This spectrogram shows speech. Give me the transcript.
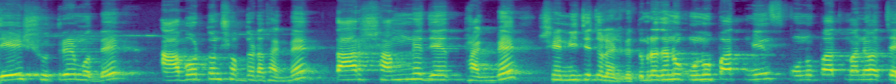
যে সূত্রের মধ্যে আবর্তন শব্দটা থাকবে, তার সামনে যে থাকবে, সে নিচে চলে আসবে। তোমরা জানো, অনুপাত মিন্স অনুপাত মানে হচ্ছে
